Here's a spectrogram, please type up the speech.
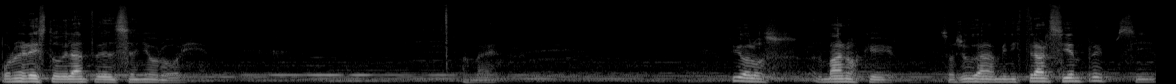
poner esto delante del Señor hoy. Amén. Pido a los hermanos que nos ayudan a ministrar siempre, si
